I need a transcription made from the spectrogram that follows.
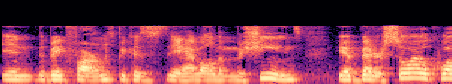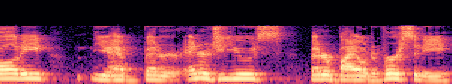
in the big farms because they have all the machines. You have better soil quality, you have better energy use, better biodiversity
